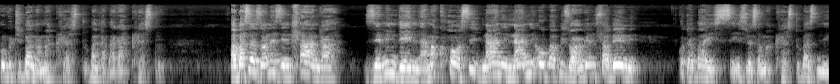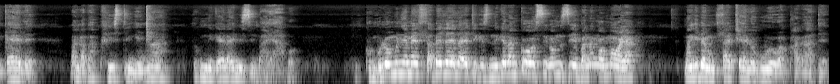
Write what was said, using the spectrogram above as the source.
ukuthi bangamaKristu bangabakaKristu. Abasezona izinhlanga zemindeni namakhosi nani nani obabizwa emhlabeni kodwa bayisizwe samaKristu bazinikele bangabapriesti ngenxa yokunikela imizimba yabo. Khumbula omunye emehlabelela ethi ngizinikela Nkosi ngomzimba nangomoya mangibe ngumhlatshelo kuwe waphakade.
